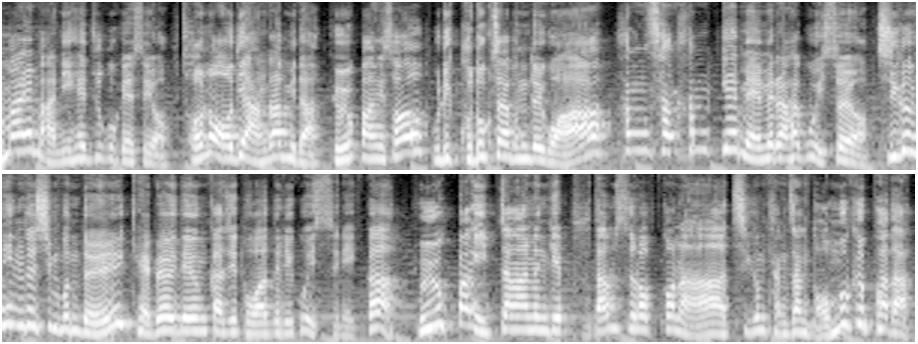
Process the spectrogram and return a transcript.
많이 해주고 계세요. 저는 어디 안 갑니다. 교육방에서 우리 구독자분들과 항상 함께 매매를 하고 있어요. 지금 힘드신 분들 개별 대응까지 도와드리고 있으니까 교육방 입장하는 게 부담스럽거나 지금 당장 너무 급하다.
